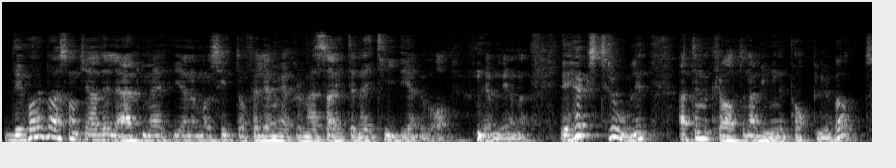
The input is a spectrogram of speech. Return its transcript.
det var ju bara sånt jag hade lärt mig genom att sitta och följa med på de här sajterna i tidigare val. Nämligen att det är högst troligt att Demokraterna vinner popular vote.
